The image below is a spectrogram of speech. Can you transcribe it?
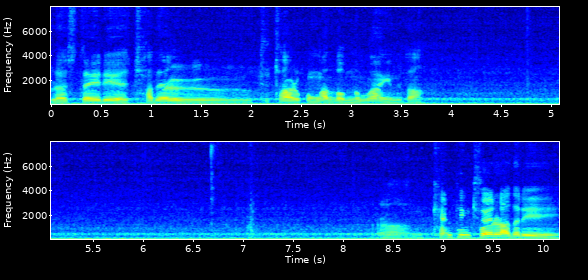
레스테일이 차들 주차할 공간도 없는 모양입니다. 어, 캠핑 트레일러들이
